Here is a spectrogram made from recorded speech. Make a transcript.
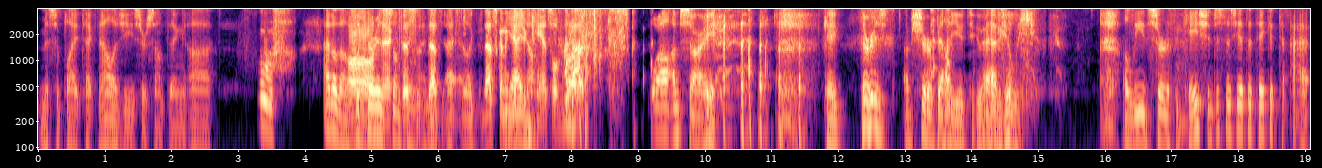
misapply technologies or something. Uh, Oof, I don't know, Oh, but there is Nick, something. this is- I mean, that's- I- I- like, that's going to Yeah, I get you know. canceled, brother. well, I'm sorry. okay, there is, I'm sure, value to having a LEED, a LEED certification, just as you have to take it. To, I,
